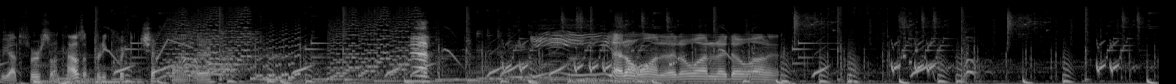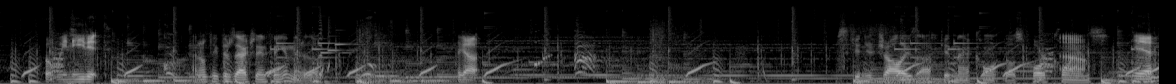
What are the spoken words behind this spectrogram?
we got the first one. That was a pretty quick checkpoint there. I don't want it, I don't want it, I don't want it. But we need it. I don't think there's actually anything in there, though. I got. Just getting your jollies off, getting that coin, those four coins. Yeah.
